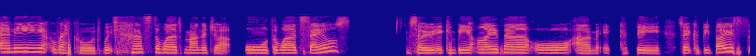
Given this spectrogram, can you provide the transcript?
any record which has the word manager or the word sales. So it can be either or um, it could be, so it could be both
